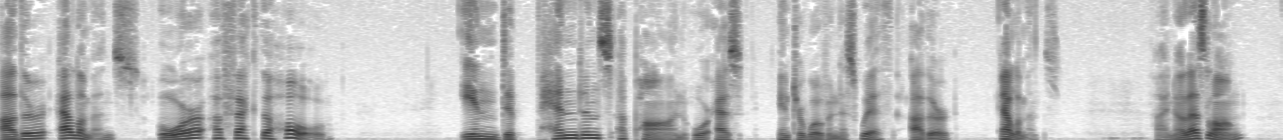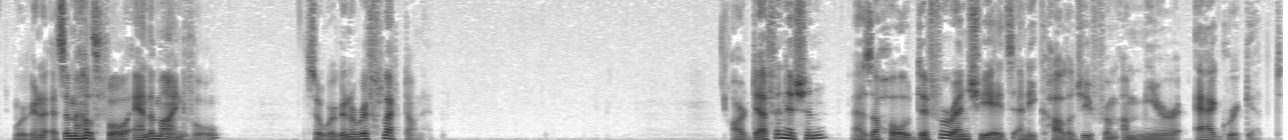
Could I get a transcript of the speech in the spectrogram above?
other elements or affect the whole in dependence upon or as interwovenness with other elements. I know that's long. We're going to it's a mouthful and a mindful. So we're going to reflect on it. Our definition as a whole differentiates an ecology from a mere aggregate.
